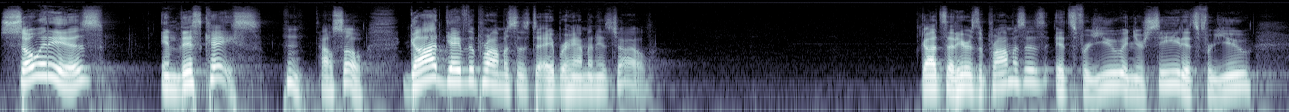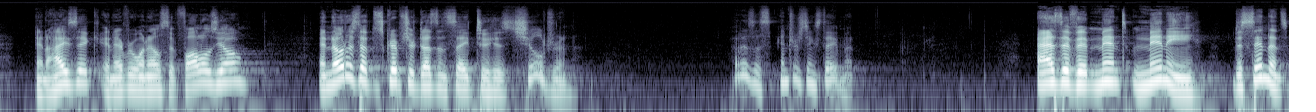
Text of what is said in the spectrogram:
so it is in this case. Hmm, how so? God gave the promises to Abraham and his child. God said, Here's the promises. It's for you and your seed. It's for you and Isaac and everyone else that follows y'all. And notice that the scripture doesn't say to his children. That is an interesting statement. As if it meant many descendants.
